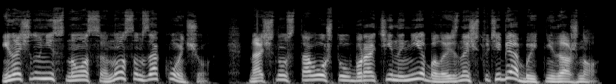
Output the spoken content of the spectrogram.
И начну не с носа, носом закончу. Начну с того, что у Буратино не было, и значит у тебя быть не должно.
